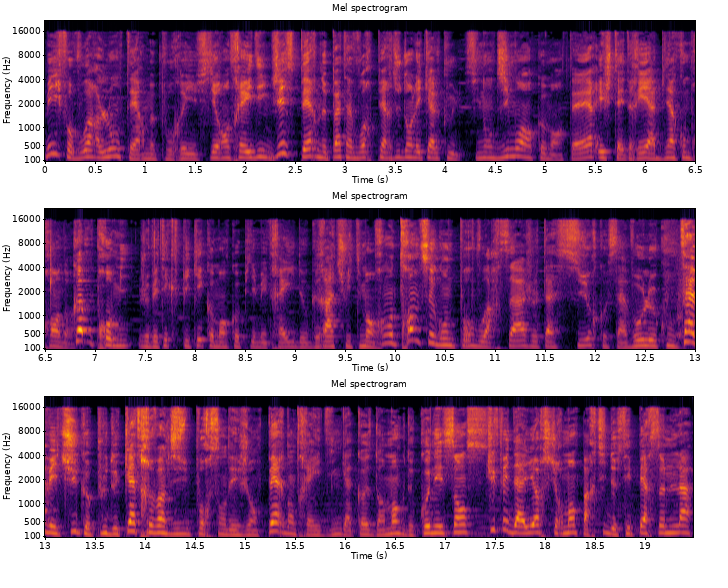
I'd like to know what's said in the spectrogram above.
mais il faut voir long terme pour réussir en trading. J'espère ne pas t'avoir perdu dans les calculs, sinon dis-moi en commentaire et je t'aiderai à bien comprendre. Comme promis, je vais t'expliquer comment copier mes trades gratuitement. Prends 30 secondes pour voir ça, je t'assure que ça vaut le coup. Savais-tu que plus de 98% des gens perdent en trading à cause d'un manque de connaissances? Tu fais d'ailleurs sûrement partie de ces personnes-là.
